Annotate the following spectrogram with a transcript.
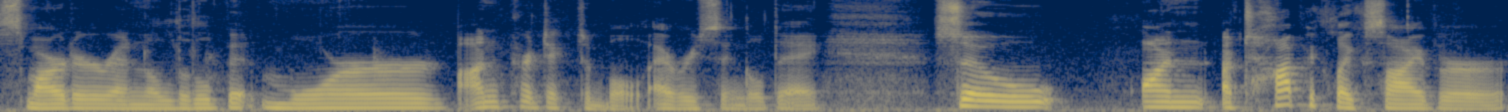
smarter and a little bit more unpredictable every single day. So, on a topic like cyber,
